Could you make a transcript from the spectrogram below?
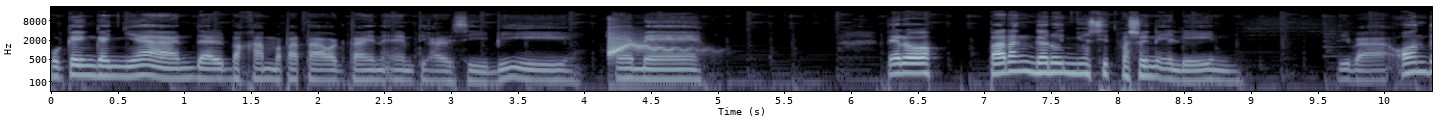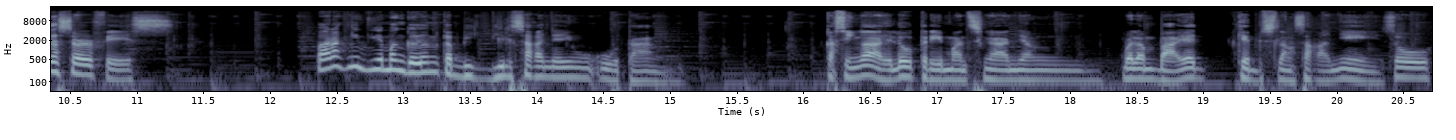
Huwag kayong ganyan dahil baka mapatawag tayo ng MTRCB. Eme. Pero, parang ganun yung sitwasyon ni Elaine. ba? On the surface, parang hindi naman ganun ka big deal sa kanya yung utang. Kasi nga, hello, 3 months nga niyang walang bayad, kebs lang sa kanya eh. So,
